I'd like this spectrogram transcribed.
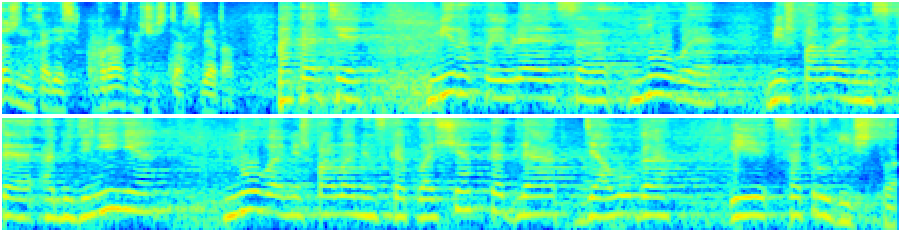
даже находясь в разных частях света. На карте мира появляется новое межпарламентское объединение, новая межпарламентская площадка для диалога и сотрудничества.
